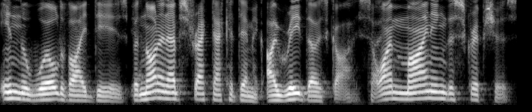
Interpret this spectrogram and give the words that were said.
in the world of ideas, but not an abstract academic. I read those guys. So I'm mining the scriptures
